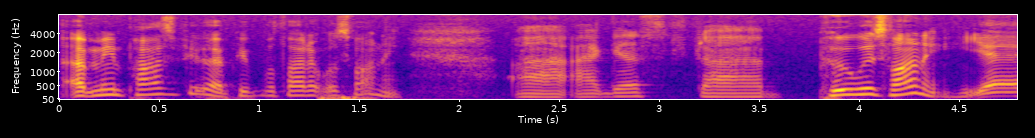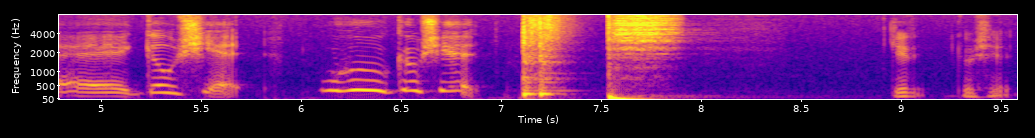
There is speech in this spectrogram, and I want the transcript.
I mean, positive feedback. People thought it was funny. Uh, I guess uh, poo is funny. Yay! Go shit! Woohoo! Go shit! Get it? Go shit.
